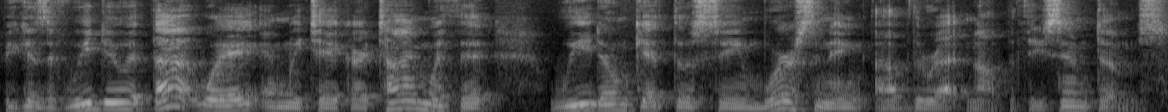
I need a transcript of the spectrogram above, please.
Because if we do it that way and we take our time with it, we don't get those same worsening of the retinopathy symptoms.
